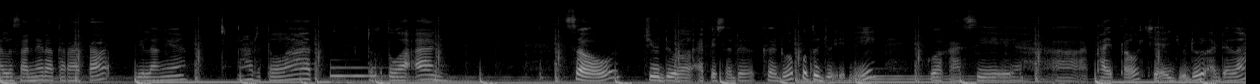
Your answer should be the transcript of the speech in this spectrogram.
Alasannya rata-rata bilangnya ah udah telat udah ketuaan. So judul episode ke-27 ini gue kasih uh, title, cia judul adalah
